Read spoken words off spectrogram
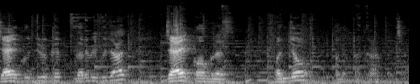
જય ગુજરાત, ગરવી ગુજરાત, જય કોંગ્રેસ. પંજો અને પથરા બચાવ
